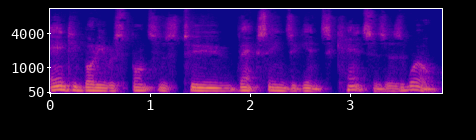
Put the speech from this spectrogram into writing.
antibody responses to vaccines against cancers as well.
